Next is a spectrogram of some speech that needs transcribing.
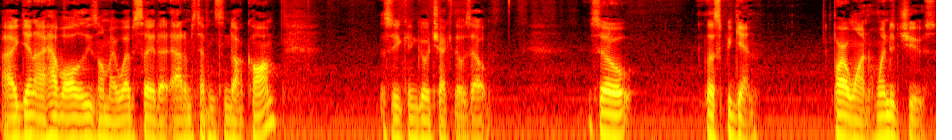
I, again, I have all of these on my website at adamstephenson.com, so you can go check those out. So let's begin. Part one When to choose.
